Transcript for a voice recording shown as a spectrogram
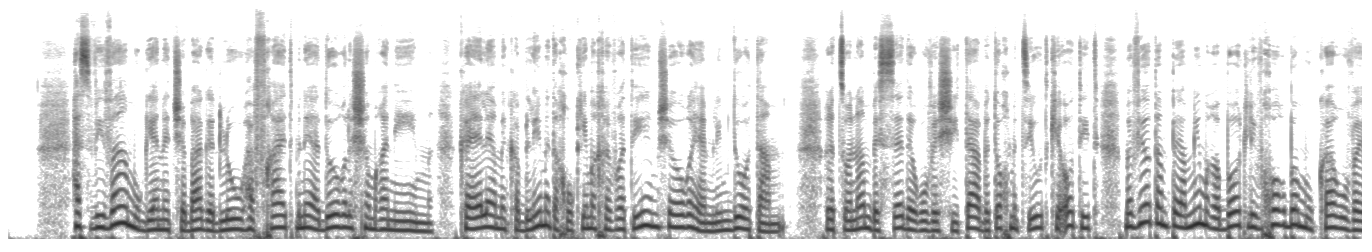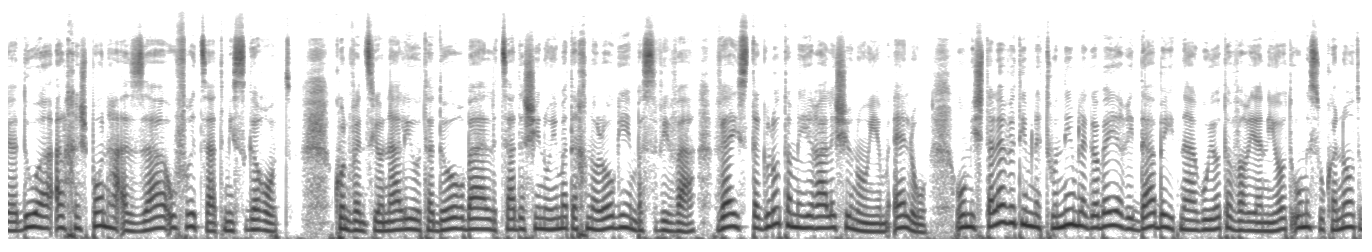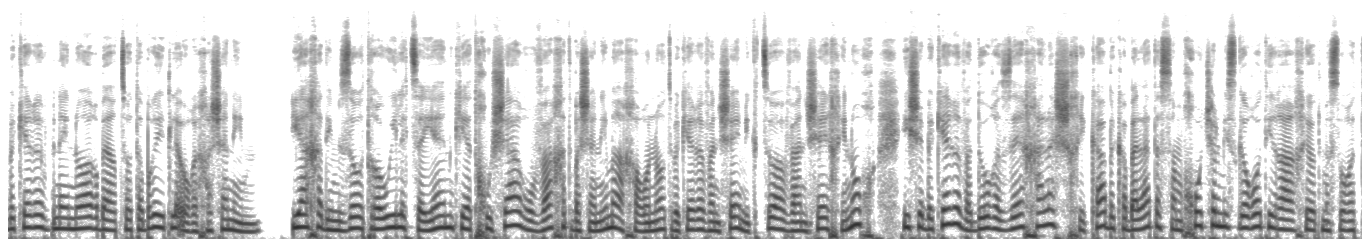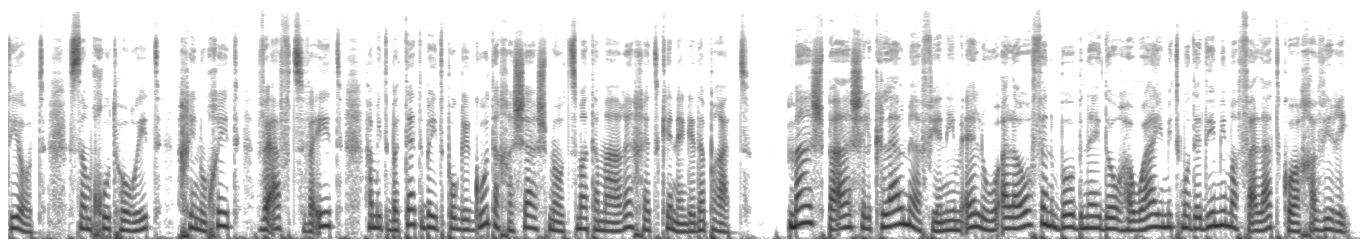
הסביבה המוגנת שבה גדלו הפכה את בני הדור לשמרניים, כאלה המקבלים את החוקים החברתיים שהוריהם לימדו אותם. רצונם בסדר ובשיטה בתוך מציאות כאוטית מביא אותם פעמים רבות לבחור במוכר ובידוע על חשבון העזה ופריצת מסגרות. קונבנציונליות הדור באה לצד השינויים הטכנולוגיים בסביבה וההסתגלות המהירה לשינויים אלו, ומשתלבת עם נתונים לגבי ירידה בהתנהגויות עברייניות ומסוכנות בקרב בני נוער בארצות הברית לאורך השנים. יחד עם זאת, ראוי לציין כי התחושה הרווחת בשנים האחרונות בקרב אנשי מקצוע ואנשי חינוך, היא שבקרב הדור הזה חלה שחיקה בקבלת הסמכות של מסגרות היררכיות מסורתיות, סמכות הורית, חינוכית ואף צבאית, המתבטאת בהתפוגגות החשש מעוצמת המערכת כנגד הפרט. מה ההשפעה של כלל מאפיינים אלו על האופן בו בני דור הוואי מתמודדים עם הפעלת כוח אווירי?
